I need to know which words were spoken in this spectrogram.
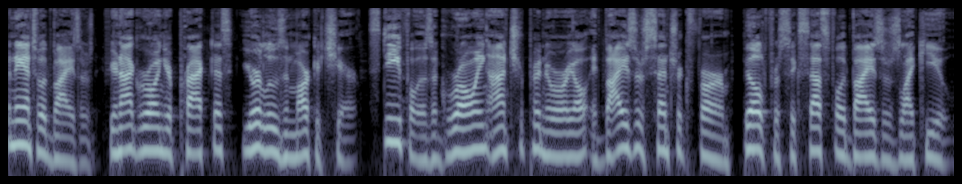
Financial advisors. If you're not growing your practice, you're losing market share. Stifel is a growing entrepreneurial, advisor centric firm built for successful advisors like you.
